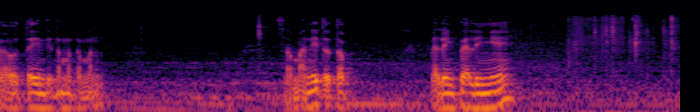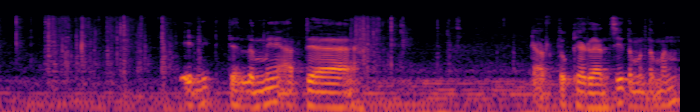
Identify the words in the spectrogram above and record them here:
baut ini teman-teman. Sama ini tutup baling-balingnya. Ini di dalamnya ada kartu garansi teman-teman.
